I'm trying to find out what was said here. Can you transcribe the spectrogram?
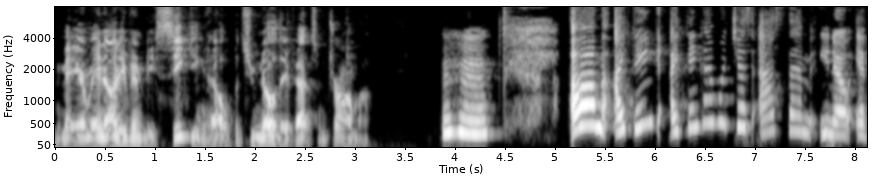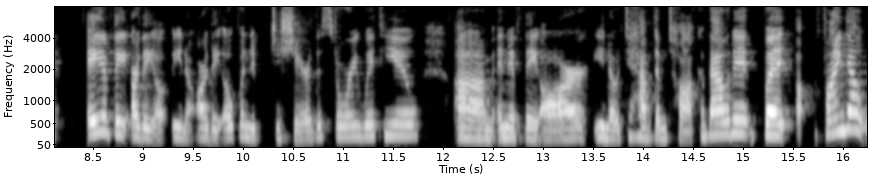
may or may not even be seeking help, but you know they've had some trauma? Hmm. Um. I think. I think I would just ask them. You know, if a if they are they you know are they open to, to share the story with you um, and if they are you know to have them talk about it but uh, find out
